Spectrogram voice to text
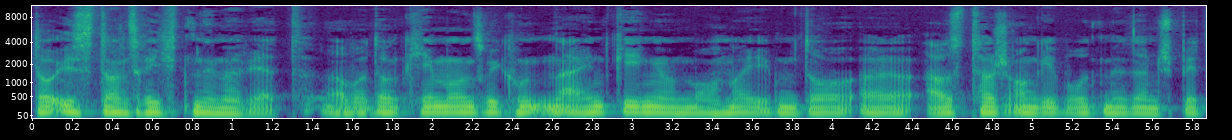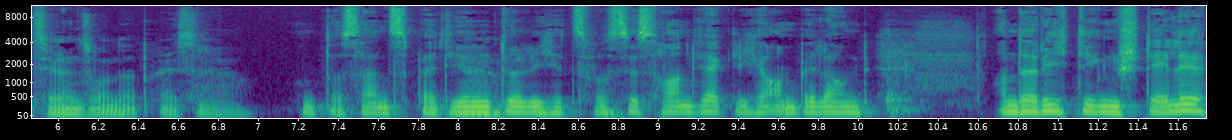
da ist dann das Richten nicht mehr wert. Aber dann können wir unsere Kunden auch entgegen und machen wir eben da ein Austauschangebot mit einem speziellen Sonderpreis. Ja. Und da sind bei dir ja. natürlich jetzt, was das Handwerkliche anbelangt, an der richtigen Stelle.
